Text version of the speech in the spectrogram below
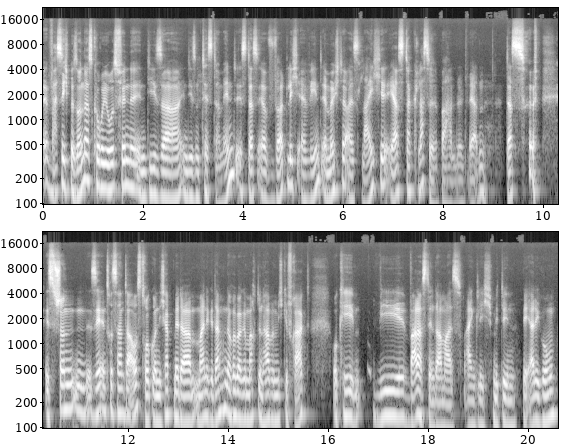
Was ich besonders kurios finde in, dieser, in diesem Testament, ist, dass er wörtlich erwähnt, er möchte als Leiche erster Klasse behandelt werden. Das ist schon ein sehr interessanter Ausdruck und ich habe mir da meine Gedanken darüber gemacht und habe mich gefragt, okay, wie war das denn damals eigentlich mit den Beerdigungen?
